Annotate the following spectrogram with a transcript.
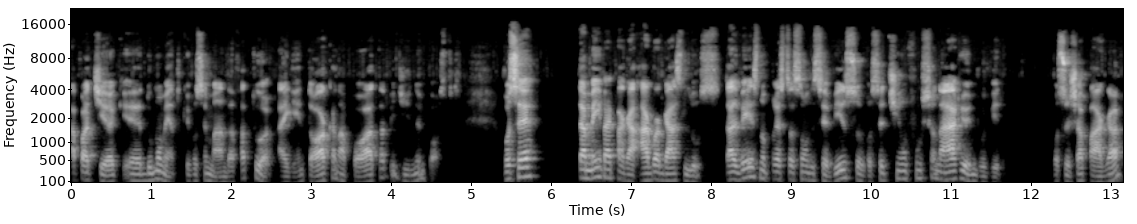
a partir do momento que você manda a fatura. Alguém toca na porta pedindo impostos. Você também vai pagar água, gás, luz. Talvez na prestação de serviço você tinha um funcionário envolvido. Você já paga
